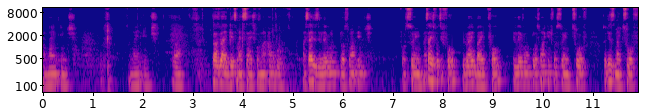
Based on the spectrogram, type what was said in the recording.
my nine inch nine inch. Now that's why i get my size for my angle. My size is 11 plus one inch for sewing. My size is 44 divided by 4 11 plus one inch for sewing 12 so this is my 12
